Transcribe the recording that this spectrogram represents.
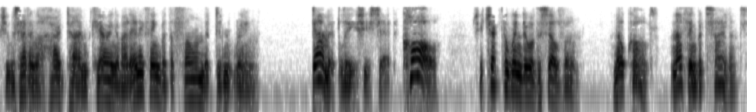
she was having a hard time caring about anything but the phone that didn't ring. Damn it, Lee, she said. Call! She checked the window of the cell phone. No calls. Nothing but silence.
